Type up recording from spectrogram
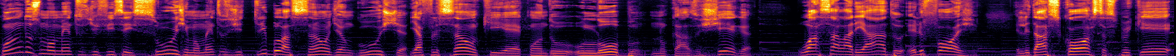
quando os momentos difíceis surgem, momentos de tribulação, de angústia e aflição, que é quando o lobo, no caso, chega, o assalariado, ele foge. Ele dá as costas porque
